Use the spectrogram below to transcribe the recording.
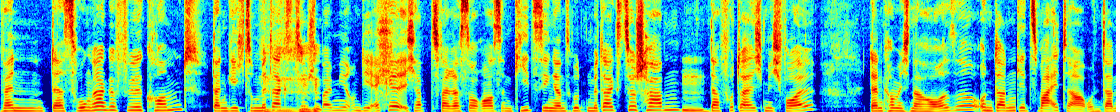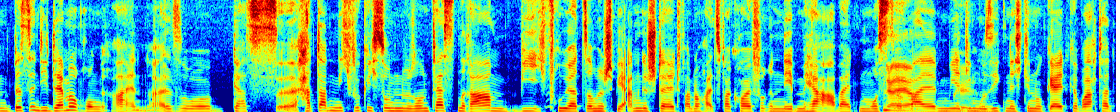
Wenn das Hungergefühl kommt, dann gehe ich zum Mittagstisch bei mir um die Ecke. Ich habe zwei Restaurants im Kiez, die einen ganz guten Mittagstisch haben. Da futter ich mich voll. Dann komme ich nach Hause und dann geht's weiter und dann bis in die Dämmerung rein. Also das äh, hat dann nicht wirklich so einen, so einen festen Rahmen, wie ich früher zum Beispiel angestellt war, noch als Verkäuferin nebenher arbeiten musste, Ja, ja, weil mir okay, die ja. Musik nicht genug Geld gebracht hat,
